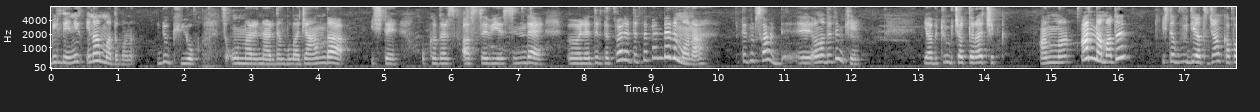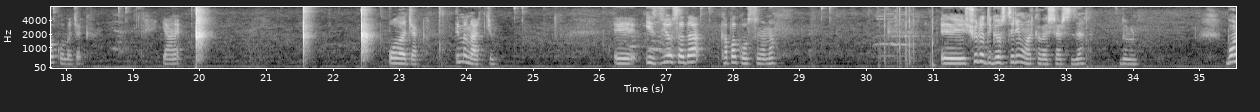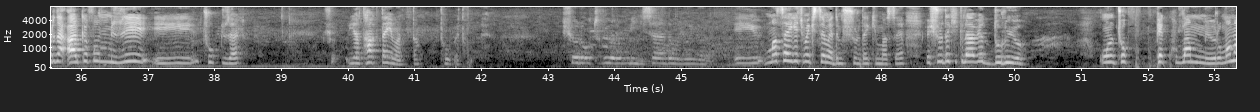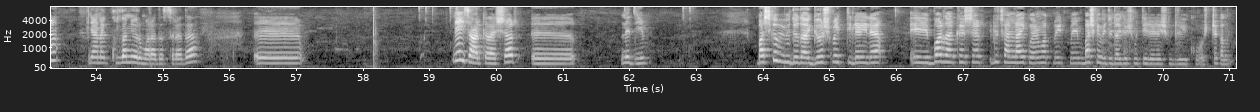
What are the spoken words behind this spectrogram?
Bildiğiniz inanmadı bana. Diyor ki yok. Onları nereden bulacağını da işte o kadar az seviyesinde öyledir de böyledir de ben dedim ona. Dedim sana e, ona dedim ki ya bütün bıçakları açık anla anlamadı işte bu video atacağım kapak olacak. Yani olacak. Değil mi Mert'cim? Ee, izliyorsa da kapak olsun ona. Ee, şöyle de göstereyim arkadaşlar size. Durun. Bu arada arka fon müziği e, çok güzel. Şu yataktayım hatta. Tövbe tövbe. Şöyle oturuyorum bilgisayarda oynuyorum. Ee, masaya geçmek istemedim şuradaki masaya. Ve şuradaki klavye duruyor. Onu çok pek kullanmıyorum ama yani kullanıyorum arada sırada. Ee, neyse arkadaşlar. Ee, ne diyeyim? Başka bir videoda görüşmek dileğiyle. Ee, bu arada arkadaşlar lütfen like ve yorum atmayı unutmayın. Başka videoda görüşmek dileğiyle. Şimdilik hoşçakalın.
